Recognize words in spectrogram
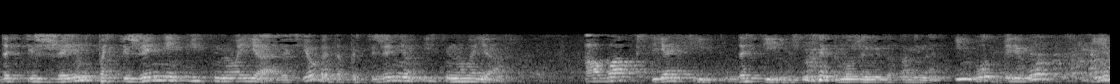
достижение, постижение истинного я. То есть йога это постижение истинного я. Авапсияси, достигнешь. Ну, это можно не запоминать. И вот перевод и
